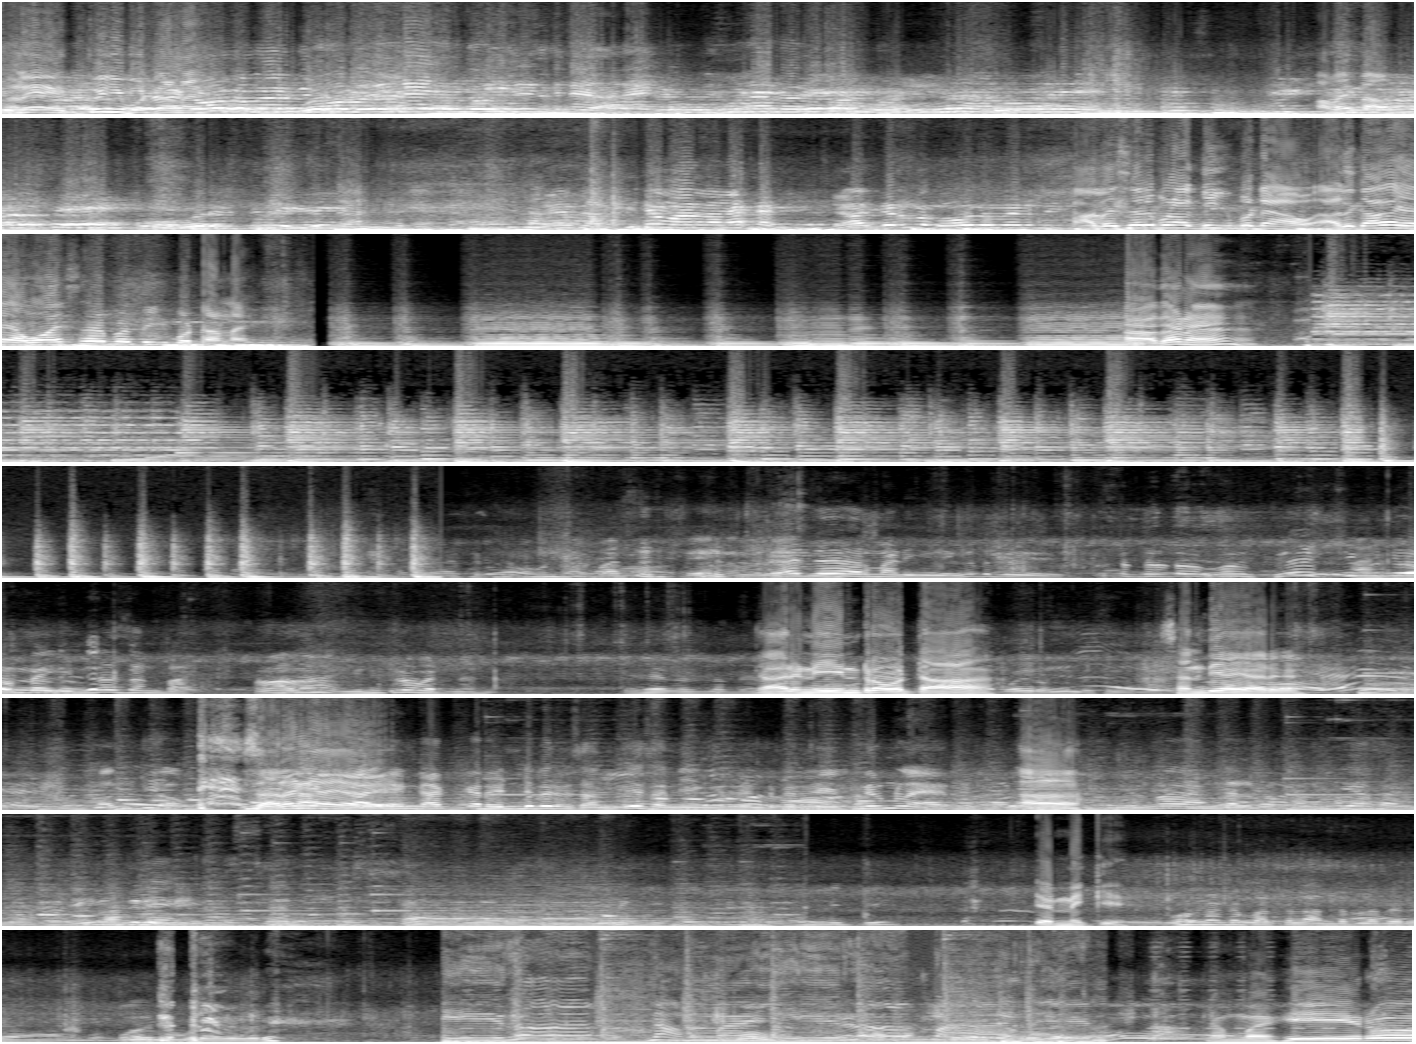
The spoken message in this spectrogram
அண்ணே தூக்கி போட்டானே. அவன் தான் அவன் தூக்கி போட்டேன். அதுக்காக உன் தூக்கி போட்டானே. அதானே? பேசவே வர மாட்டேங்குது. எங்கிட்ட போய் கிட்டத்தட்ட உட்கார்ந்து பேசி ரொம்ப இன்னசென்ட் பாய் அதான் இன்ட்ரோவர்ட் நான். யாரு நீ இன்ட்ரோவட்டா சந்தியா யாரு? சரண்யா யாரு? எங்க அக்கா ரெண்டு பேரும் சந்தியா சந்தியா எங்க ரெண்டு பேரும். நிர்மலா யாரு? ஆ. நிர்மலா இருந்தால் சந்தியா இன்னைக்கு என்னைக்கு? ஒன்னு பத்துல அந்த பிள்ளை பேரு. ஒதுக்க நம்ம ஹீரோ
